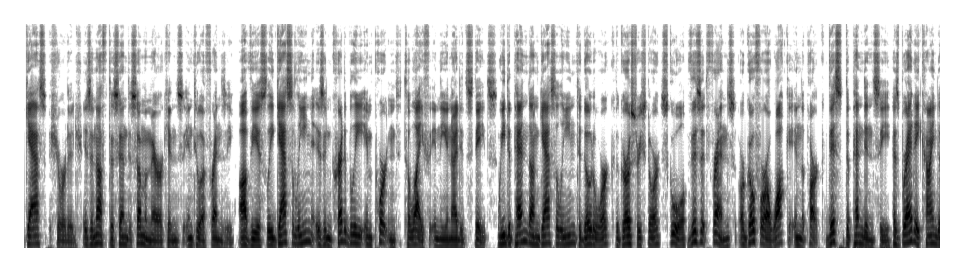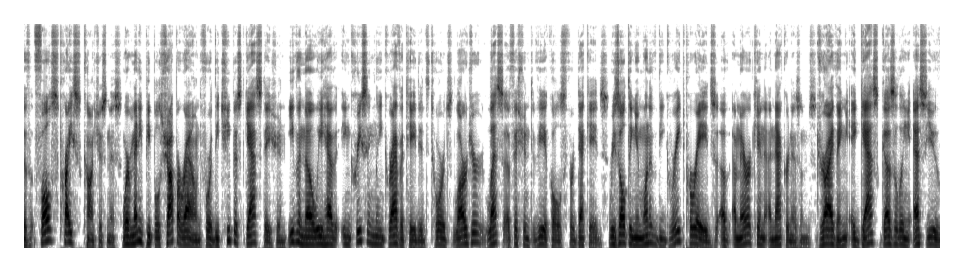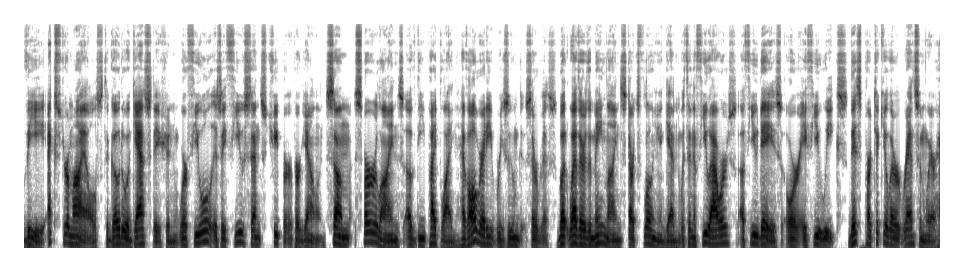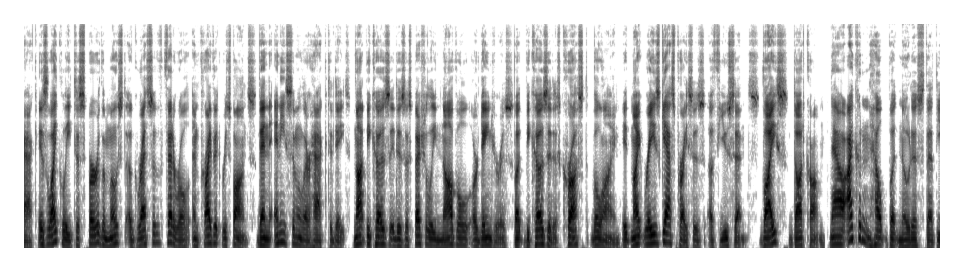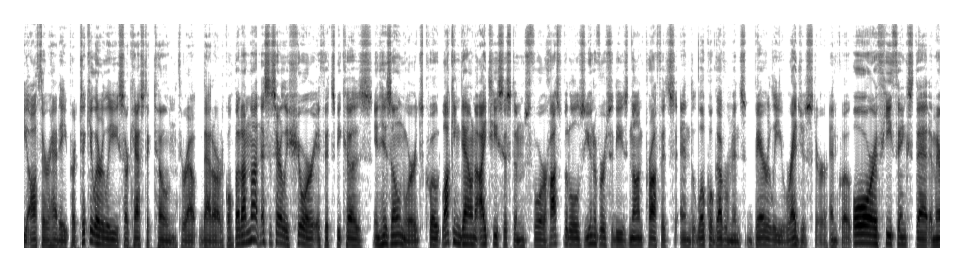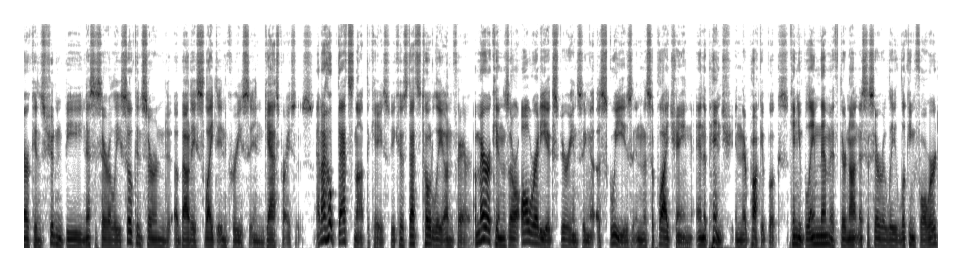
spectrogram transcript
gas shortage is enough to send some Americans into a frenzy. Obviously, gasoline is incredibly important to life in the United States. We depend on gasoline to go to work, the grocery store, school, visit friends, or go for a walk in the park. This dependency has bred a kind of false price consciousness where many people shop around for the cheapest gas station, even though we have increasingly gravitated towards larger, less efficient vehicles for decades, resulting in one of the great parades of American anachronisms driving a gas guzzling SUV extra miles to go to a gas station where fuel is a few cents cheaper per gallon. Some spur lines of the pipeline have already resumed service, but whether the main line starts flowing again within a few hours, a few days, or a few weeks, this particular ransomware hack is likely to spur the most aggressive federal and private response than any similar hack to date. Not because it is especially novel or dangerous, but because it has crossed the line. It might raise gas prices a few cents. Vice.com. Now, I couldn't help but notice that the author had a particularly sarcastic tone throughout that article, but I'm not necessarily sure if it's because, in his own words, quote, locking down IT systems for hospitals, universities, countries nonprofits and local governments barely register, end quote, or if he thinks that Americans shouldn't be necessarily so concerned about a slight increase in gas prices. And I hope that's not the case, because that's totally unfair. Americans are already experiencing a squeeze in the supply chain and a pinch in their pocketbooks. Can you blame them if they're not necessarily looking forward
